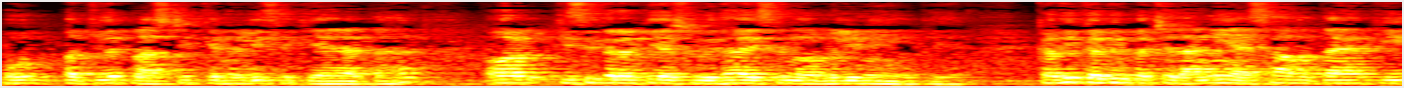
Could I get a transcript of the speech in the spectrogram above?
बहुत पतले प्लास्टिक के नली से किया जाता है और किसी तरह की असुविधा इससे नॉर्मली नहीं होती है। कभी कभी बच्चेदानी ऐसा होता है कि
